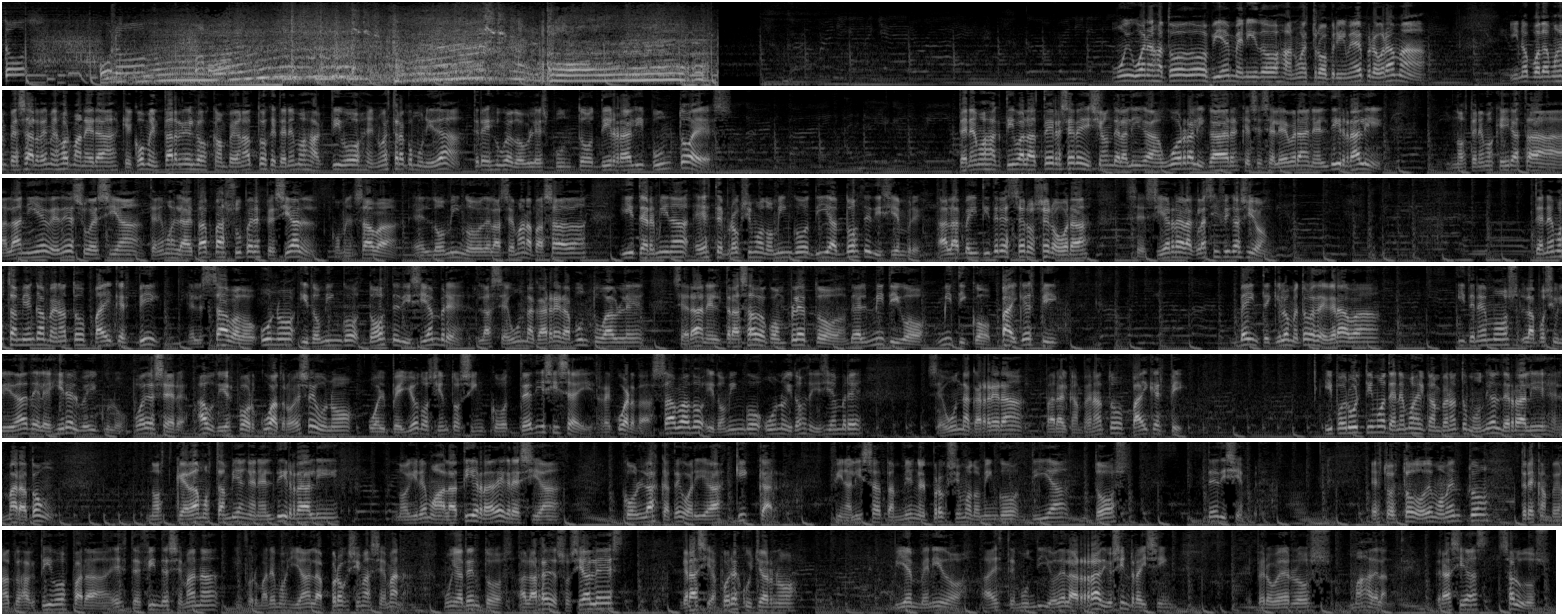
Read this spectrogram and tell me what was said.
2, 1, vamos. Muy buenas a todos, bienvenidos a nuestro primer programa. Y no podemos empezar de mejor manera que comentarles los campeonatos que tenemos activos en nuestra comunidad, www.dirally.es. Tenemos activa la tercera edición de la Liga World Rally Car que se celebra en el D-Rally nos tenemos que ir hasta la nieve de Suecia. Tenemos la etapa súper especial. Comenzaba el domingo de la semana pasada y termina este próximo domingo, día 2 de diciembre. A las 23.00 horas se cierra la clasificación. Tenemos también campeonato Bike Speak el sábado 1 y domingo 2 de diciembre. La segunda carrera puntuable será en el trazado completo del mítico, mítico Bike Speak 20 kilómetros de grava y tenemos la posibilidad de elegir el vehículo. Puede ser Audi Sport 4S1 o el Peugeot 205 T16. Recuerda, sábado y domingo 1 y 2 de diciembre, segunda carrera para el campeonato Pike Speed. Y por último tenemos el campeonato mundial de rally, el maratón. Nos quedamos también en el D-Rally, nos iremos a la tierra de Grecia con las categorías Kick Car finaliza también el próximo domingo, día 2 de diciembre. Esto es todo de momento, tres campeonatos activos para este fin de semana, informaremos ya la próxima semana. Muy atentos a las redes sociales, gracias por escucharnos, bienvenidos a este mundillo de la radio sin racing, espero verlos más adelante. Gracias, saludos.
